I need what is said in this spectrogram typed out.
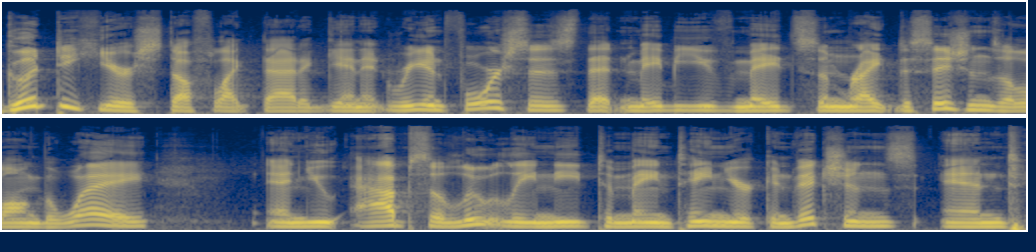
good to hear stuff like that again. It reinforces that maybe you've made some right decisions along the way and you absolutely need to maintain your convictions and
